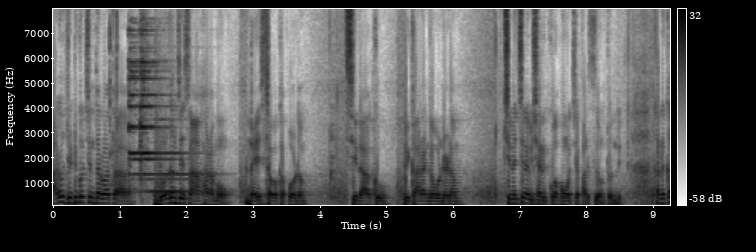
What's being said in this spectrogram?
ఆ రోజు ఇంటికి వచ్చిన తర్వాత భోజనం చేసిన ఆహారము డైజెస్ట్ అవ్వకపోవడం చిరాకు వికారంగా ఉండడం చిన్న చిన్న విషయానికి కోపం వచ్చే పరిస్థితి ఉంటుంది. కనుక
